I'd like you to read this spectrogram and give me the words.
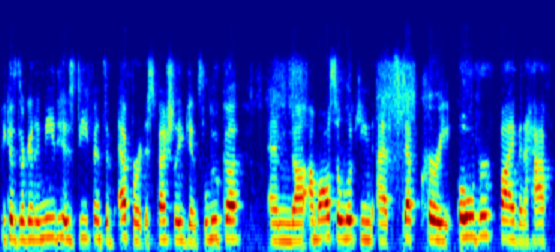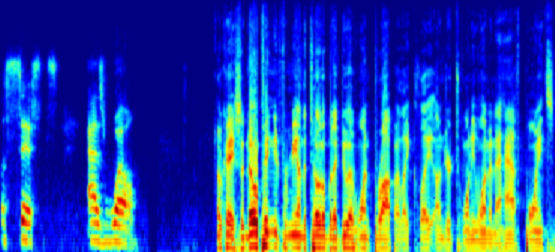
because they're going to need his defensive effort, especially against Luka. And uh, I'm also looking at Steph Curry over five and a half assists as well. Okay, so no opinion for me on the total, but I do have one prop. I like Klay under 21 and a half points.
